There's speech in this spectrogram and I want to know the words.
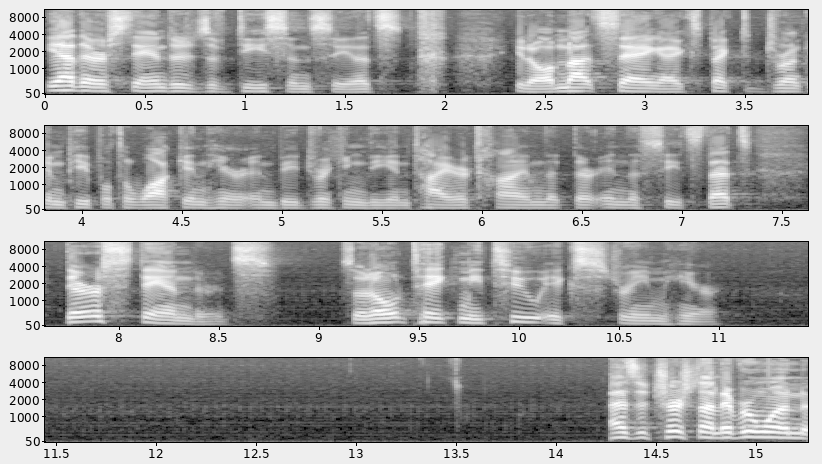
Yeah, there are standards of decency. That's, you know, I'm not saying I expect drunken people to walk in here and be drinking the entire time that they're in the seats. That's, there are standards. So don't take me too extreme here. As a church, not everyone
